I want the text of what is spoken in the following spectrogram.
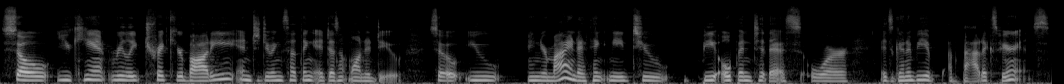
So you can't really trick your body into doing something it doesn't want to do. So you, in your mind, I think, need to be open to this or it's going to be a, a bad experience.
